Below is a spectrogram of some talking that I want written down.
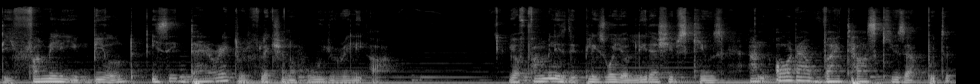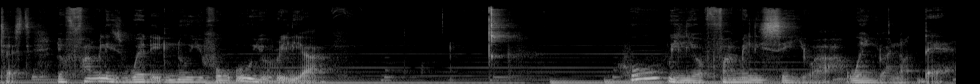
the family you build is a direct reflection of who you really are. Your family is the place where your leadership skills and other vital skills are put to test. Your family is where they know you for who you really are. Who will your family say you are when you are not there?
